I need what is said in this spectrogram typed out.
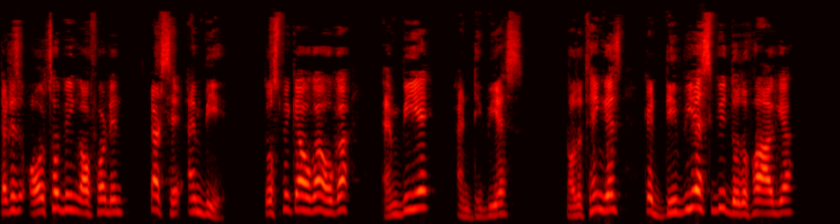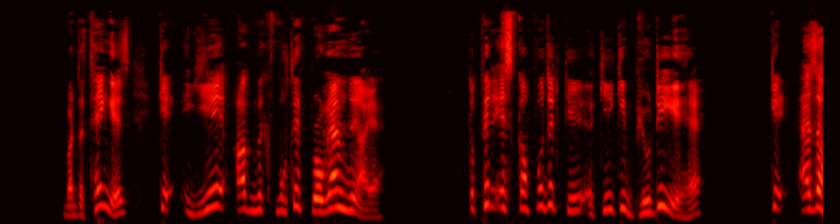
that is also being offered in let's say M B A تو اس میں کیا ہوگا ہوگا M B A and D B S now the thing is کہ ڈی بی ایس بھی دو دفعہ آ گیا. بٹ دا تھنگ از کہ یہ اب مختلف پروگرام میں آیا ہے۔ تو پھر اس کمپوزٹ کی کی بیوٹی یہ ہے کہ ایز اے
